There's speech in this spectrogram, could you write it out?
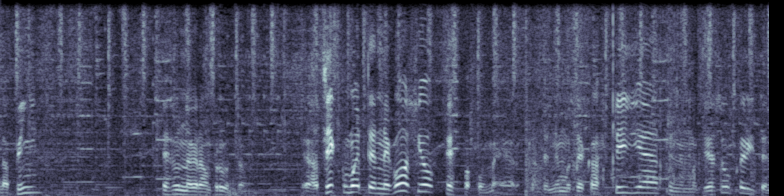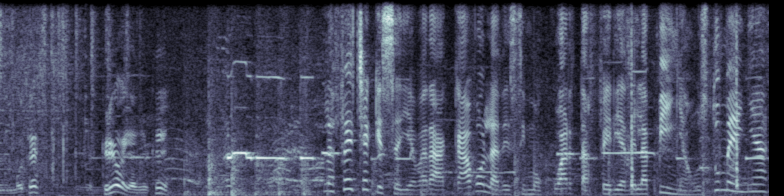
la piña es una gran fruta. Así como este negocio es para comer. Tenemos de Castilla, tenemos de azúcar y tenemos de criolla de aquí. La fecha que se llevará a cabo la decimocuarta Feria de la Piña Ostumeña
